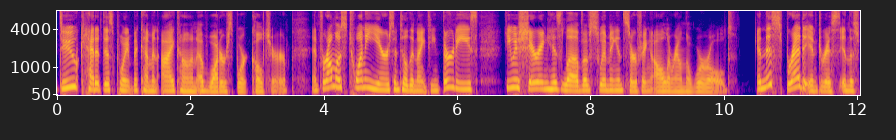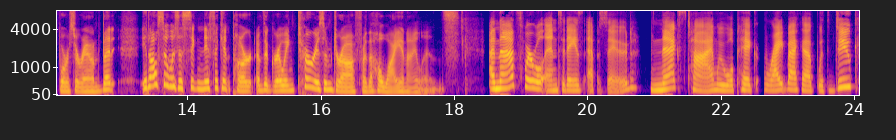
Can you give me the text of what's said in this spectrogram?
Duke had at this point become an icon of water sport culture. And for almost 20 years until the 1930s, he was sharing his love of swimming and surfing all around the world. And this spread interest in the sports around, but it also was a significant part of the growing tourism draw for the Hawaiian Islands. And that's where we'll end today's episode. Next time, we will pick right back up with Duke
